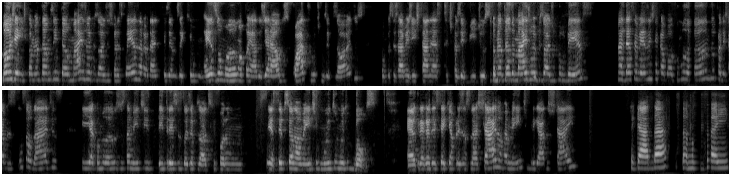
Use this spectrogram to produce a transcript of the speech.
Bom, gente, comentamos então mais um episódio de Férias com Ex. Na verdade, fizemos aqui um resumão, um apanhado geral dos quatro últimos episódios. Como vocês sabem, a gente está nessa de fazer vídeos comentando mais um episódio por vez. Mas dessa vez a gente acabou acumulando para deixar vocês com saudades e acumulamos justamente entre esses dois episódios que foram excepcionalmente muito, muito bons. É, eu queria agradecer aqui a presença da Chay novamente. Obrigado, Chay. Obrigada. Estamos aí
